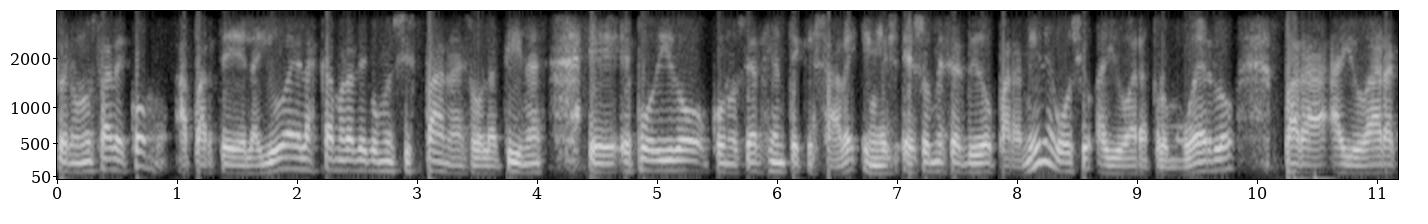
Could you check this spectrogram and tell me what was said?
pero no sabe cómo. Aparte de la ayuda de las cámaras de comercio hispanas o latinas, eh, he podido conocer gente que sabe, en eso me ha servido para mi negocio, ayudar a promoverlo, para ayudar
